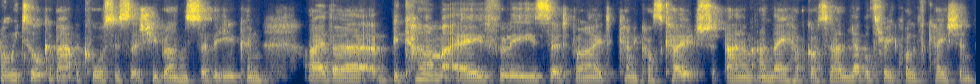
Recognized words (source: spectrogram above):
and we talk about the courses that she runs so that you can either become a fully certified canicross coach um, and they have got a level three qualification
